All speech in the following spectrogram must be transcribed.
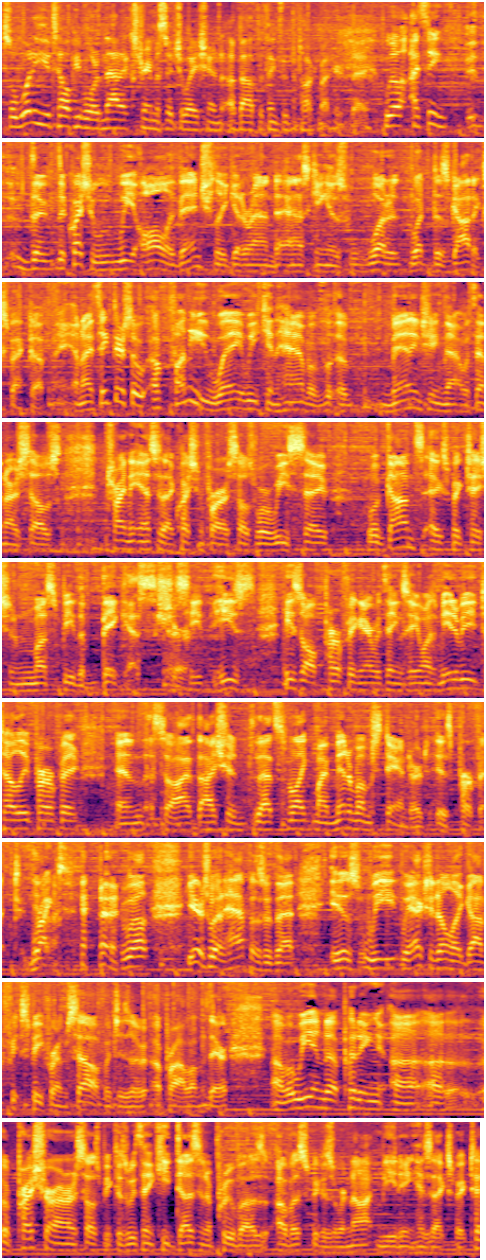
So, what do you tell people in that extreme situation about the things we've been talking about here today? Well, I think the the question we all eventually get around to asking is what what does God expect of me? And I think there's a, a funny way we can have of, of managing that within ourselves, trying to answer that question for ourselves, where we say, well, God's expectation must be the biggest. Sure. He, he's he's all perfect and everything, so he wants me to be totally perfect, and so I, I should. That's like my minimum standard is perfect. Right. well, here's what happens with that is we, we actually don't let God speak for himself, which is a, a problem there. Uh, but we end up putting uh, a, a pressure on ourselves because we think he doesn't approve us, of us because we're not meeting his expectations.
